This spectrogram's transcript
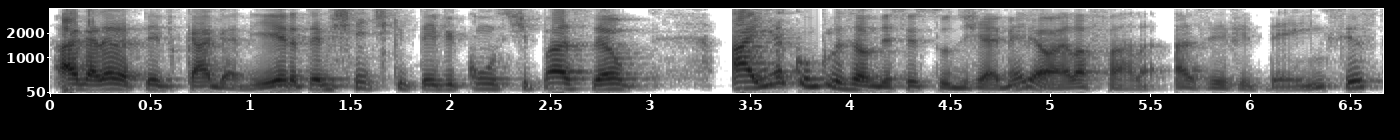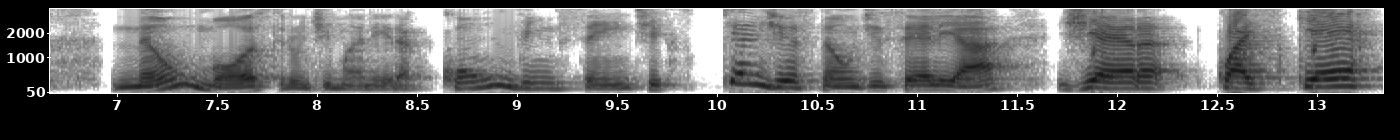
A galera teve caganeira, teve gente que teve constipação. Aí a conclusão desse estudo já é melhor. Ela fala: as evidências não mostram de maneira convincente que a ingestão de CLA gera quaisquer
